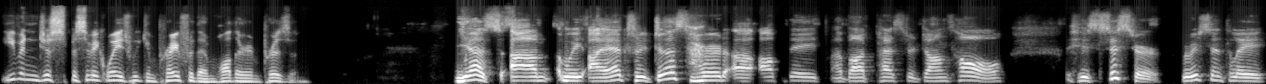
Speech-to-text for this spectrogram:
even just specific ways we can pray for them while they're in prison. Yes, um, we. I actually just heard an update about Pastor John Cao. His sister recently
